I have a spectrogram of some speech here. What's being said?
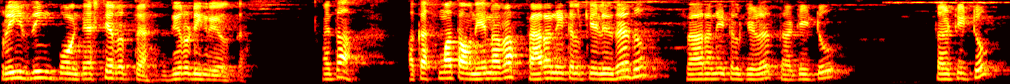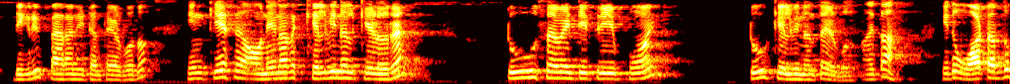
ಫ್ರೀಸಿಂಗ್ ಪಾಯಿಂಟ್ ಎಷ್ಟಿರುತ್ತೆ? ಝೀರೋ ಡಿಗ್ರಿ ಇರುತ್ತೆ. ಆಯಿತಾ? ಅಕಸ್ಮಾತ್ ಅವನೇನಾರ ಫ್ಯಾರನೀಟಲ್ಲಿ ಕೇಳಿದರೆ ಅದು ಫ್ಯಾರನೀಟಲ್ಲಿ ಕೇಳಿದ್ರೆ thirty two thirty two degree Fahrenheit ಅಂತ ಹೇಳ್ಬೋದು. ಇನ್ ಕೇಸ್ ಅವನೇನಾರ ಕೆಲ್ವಿನಲ್ಲಿ ಕೇಳಿದ್ರೆ two seventy three point two kelvin ಅಂತ ಹೇಳ್ಬೋದು. ಆಯಿತಾ? ಇದು ವಾಟರ್ದು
